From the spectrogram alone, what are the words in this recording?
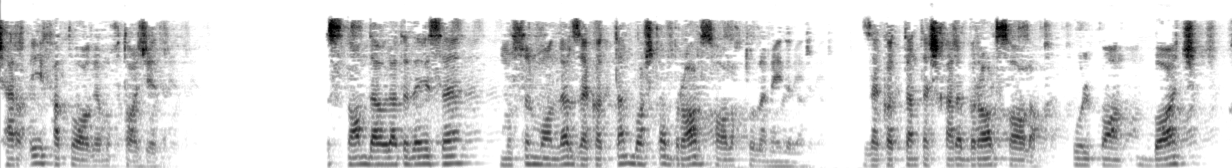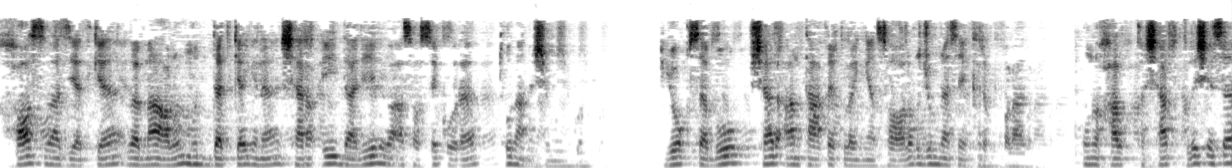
shar'iy fatvoga muhtoj edi. Islom davlatida esa musulmonlar zakotdan boshqa biror soliq to'lamaydilar. Zakotdan tashqari biror soliq o'lpon boj xos vaziyatga va ma'lum muddatgagina shar'iy dalil va asosga ko'ra to'lanishi mumkin. Yo'qsa bu shar'an taqiqlangan soliq jumlasiga kirib qoladi. Uni xalqqa shart qilish esa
